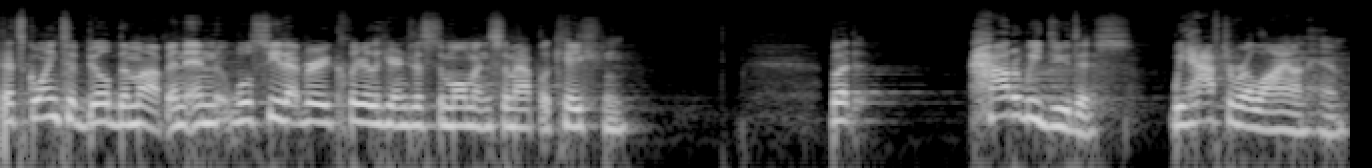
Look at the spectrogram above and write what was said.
that's going to build them up. And, and we'll see that very clearly here in just a moment in some application. But how do we do this? We have to rely on Him.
